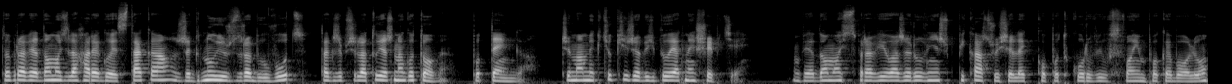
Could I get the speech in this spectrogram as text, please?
Dobra wiadomość dla Harego jest taka, że gnój już zrobił wódz, także przylatujesz na gotowe. Potęga. Trzymamy kciuki, żebyś był jak najszybciej. Wiadomość sprawiła, że również Pikachu się lekko podkurwił w swoim pokebolu,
